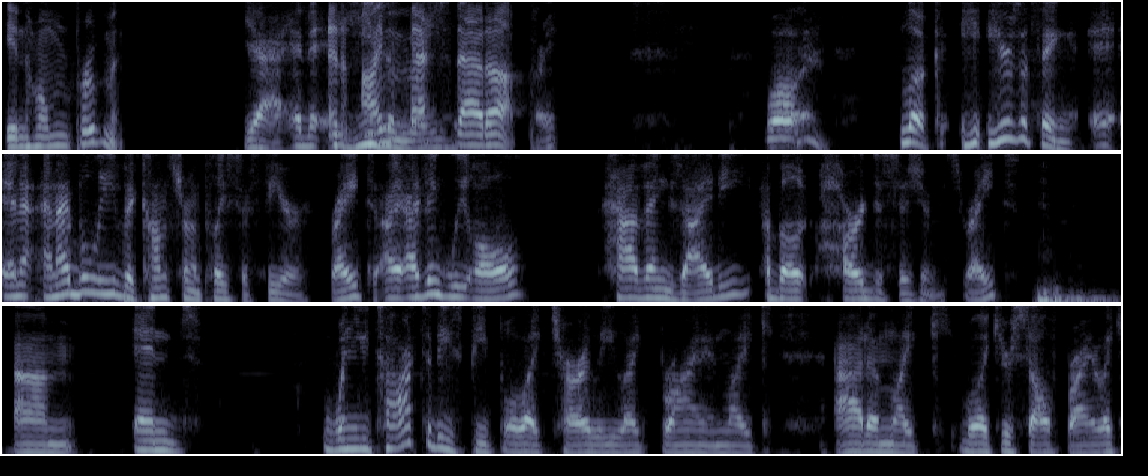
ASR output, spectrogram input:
in home improvement. Yeah, and, and I amazing, messed that up. Right. Well, look, here's the thing, and and I believe it comes from a place of fear, right? I, I think we all have anxiety about hard decisions, right? Um, and when you talk to these people like Charlie, like Brian, like Adam, like well, like yourself, Brian, like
